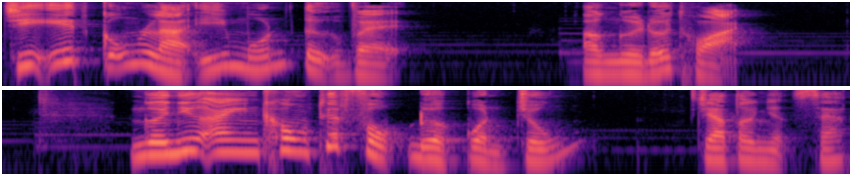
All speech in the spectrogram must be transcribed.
Chí ít cũng là ý muốn tự vệ ở người đối thoại. Người như anh không thuyết phục được quần chúng, cha tôi nhận xét.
